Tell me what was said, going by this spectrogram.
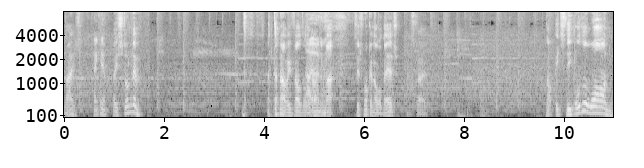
Nice. Thank you. Oh, you stunned him. I don't know how he felt I all don't from know. that. It's his fucking old age. Let's try it. No, it's the other one.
